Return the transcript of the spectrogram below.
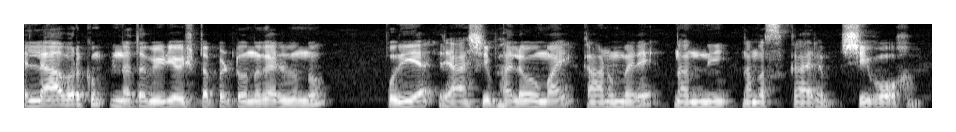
എല്ലാവർക്കും ഇന്നത്തെ വീഡിയോ ഇഷ്ടപ്പെട്ടു എന്ന് കരുതുന്നു. പുതിയ രാശിഫലവുമായി കാണും വരെ. നന്ദി നമസ്കാരം ശിവോഹം.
